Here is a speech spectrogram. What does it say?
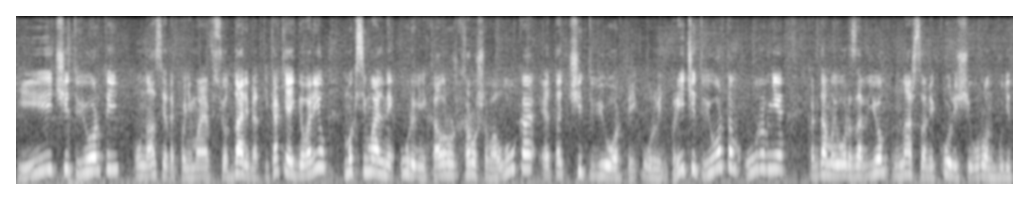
И четвертый у нас, я так понимаю, все. Да, ребятки, как я и говорил, максимальный уровень хорош хорошего лука это четвертый уровень. При четвертом уровне когда мы его разовьем, наш с вами колющий урон будет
